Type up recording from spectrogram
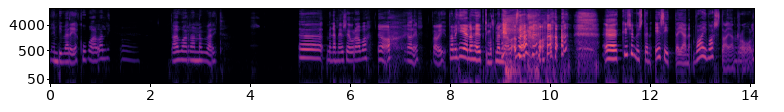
lempiväriä kuvailla, niin Mm. taivaan rannan värit. Öö, mennään me jo seuraavaan. Joo. No niin. Tää oli, tää oli hieno hetki, mutta mennään vaan seuraavaan. Öö, kysymysten esittäjän vai vastaajan rooli?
